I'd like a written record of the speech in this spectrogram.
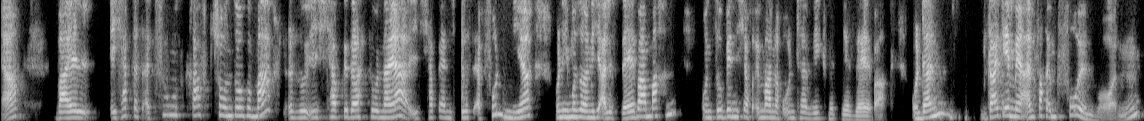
Ja, weil ich habe das als Führungskraft schon so gemacht. Also ich habe gedacht, so, naja, ich habe ja nicht alles erfunden hier und ich muss auch nicht alles selber machen. Und so bin ich auch immer noch unterwegs mit mir selber. Und dann seid ihr mir einfach empfohlen worden.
